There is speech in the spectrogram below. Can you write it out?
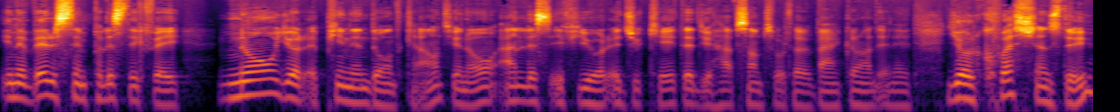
in a very simplistic way no your opinion don't count you know unless if you're educated you have some sort of a background in it your questions do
